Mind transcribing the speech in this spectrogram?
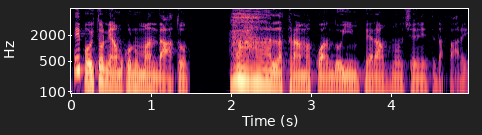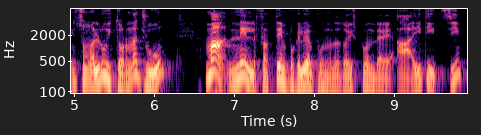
e poi torniamo con un mandato. Ah, la trama quando impera, non c'è niente da fare. Insomma, lui torna giù ma nel frattempo che lui è appunto andato a rispondere ai tizi,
